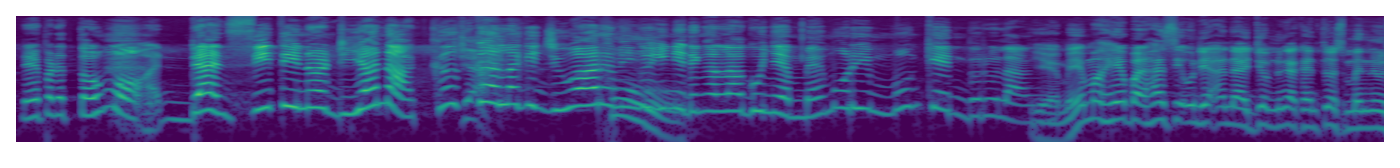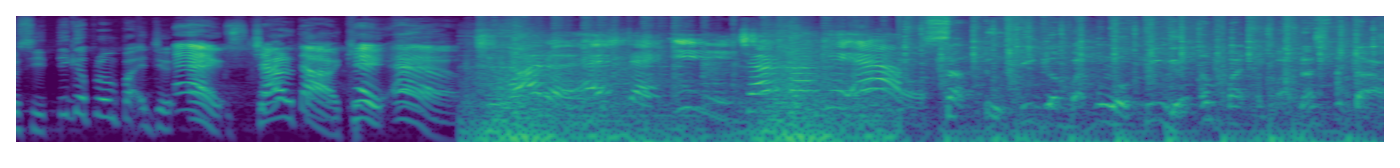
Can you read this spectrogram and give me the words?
daripada Tomok dan Siti Nordiana. Kekal lagi juara minggu ini dengan lagunya Memori Mungkin Berulang. Ya, memang hebat hasil undian anda. Jom dengarkan terus menerusi 34 je X X Carta KL. Juara hashtag ini Carta KL. Sabtu 3.40 hingga 4.14 petang.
